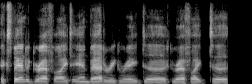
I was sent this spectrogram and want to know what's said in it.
expanded graphite and battery grade uh, graphite uh,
